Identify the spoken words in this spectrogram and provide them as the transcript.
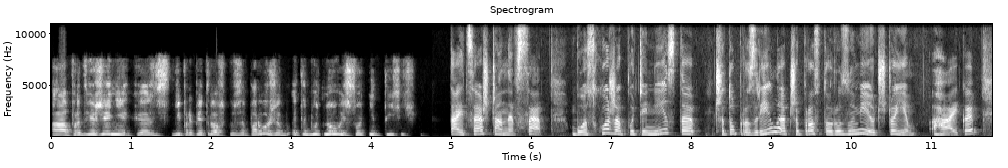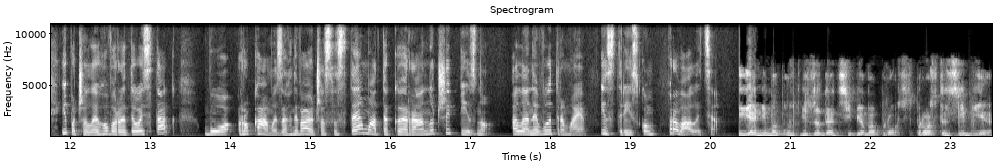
а, продвижение к с- Днепропетровску и Запорожью, это будут новые сотни тысяч. Та й це ще не все. Бо, схоже, путіністи чи то прозріли, чи просто розуміють, що їм гайки, і почали говорити ось так. Бо роками загниваюча система таки рано чи пізно, але не витримає і з тріском провалиться. Я не могу не задать себе вопрос, просто себе.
